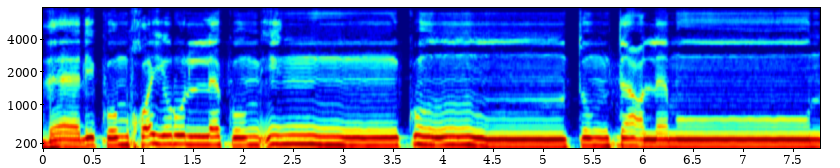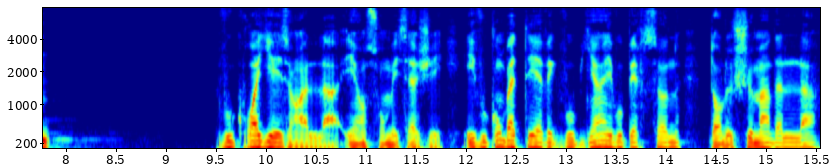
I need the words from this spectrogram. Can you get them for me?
ذلكم خير لكم ان كنتم تعلمون Vous croyez en Allah et en son messager, et vous combattez avec vos biens et vos personnes dans le chemin d'Allah,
